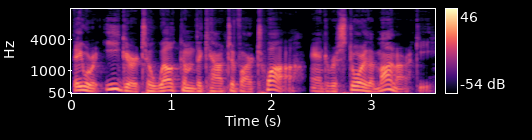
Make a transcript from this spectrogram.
they were eager to welcome the Count of Artois and restore the monarchy.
